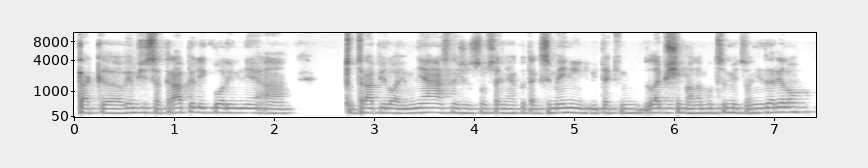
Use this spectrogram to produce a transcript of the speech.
Tak eh, viem, že sa trápili kvôli mne a to trápilo aj mňa, snažil som sa nejako tak zmeniť, byť takým lepším, ale moc sa mi to nedarilo.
